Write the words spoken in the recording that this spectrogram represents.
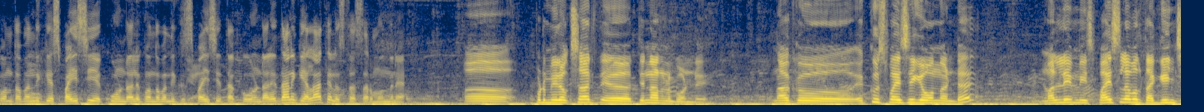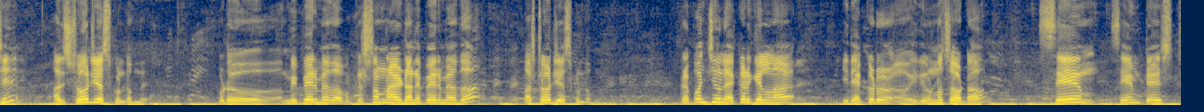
కొంతమందికి స్పైసీ ఎక్కువ ఉండాలి కొంతమందికి స్పైసీ తక్కువ ఉండాలి. దానికి ఎలా తెలుస్తుంది సార్ ముందునే? ఇప్పుడు మీరు ఒకసారి తిన్నారనుకోండి. నాకు ఎక్కువ స్పైసీగా ఉందంటే మళ్ళీ మీ స్పైస్ లెవెల్ తగ్గించి అది స్టోర్ చేసుకుంటుంది. ఇప్పుడు మీ పేరు మీద కృష్ణం నాయుడు అనే పేరు మీద అది స్టోర్ చేసుకుంటుంది. ప్రపంచంలో ఎక్కడికి వెళ్ళినా ఇది ఎక్కడ ఇది ఉన్న చోట సేమ్ సేమ్ టేస్ట్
